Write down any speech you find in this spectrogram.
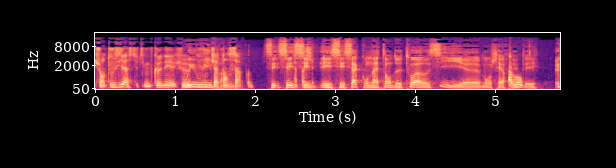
Je suis enthousiaste, tu me connais, oui, oui, j'attends bah, ça. C'est, c'est, et c'est ça qu'on attend de toi aussi, mon cher ah Pépé.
